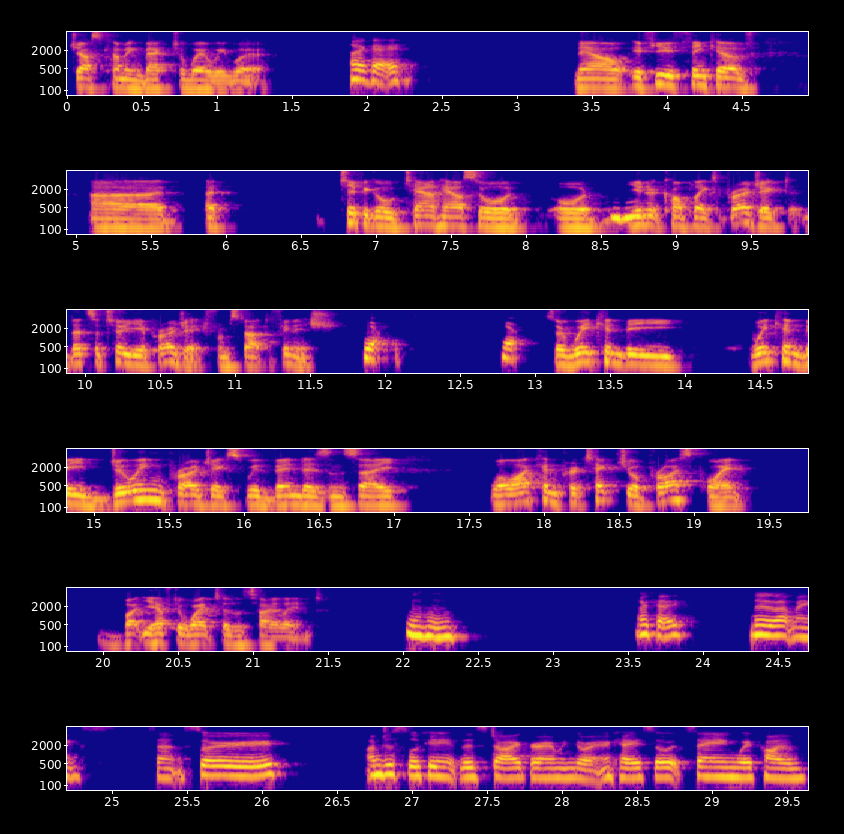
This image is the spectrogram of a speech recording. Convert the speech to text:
just coming back to where we were. Okay, Now, if you think of uh, a typical townhouse or or Mhm. unit complex project, that's a two year project from start to finish. Yep. Yep. So we can be we can be doing projects with vendors and say, well, I can protect your price point, but you have to wait till the tail end. hmm Okay. No, that makes sense. So I'm just looking at this diagram and going, okay, so it's saying we're kind of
